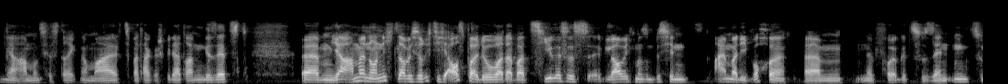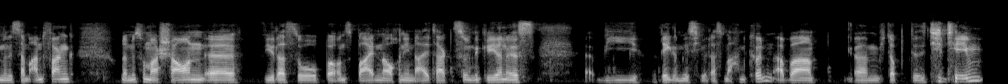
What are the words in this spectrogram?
ja, haben uns jetzt direkt nochmal zwei Tage später dran gesetzt. Ähm, ja, haben wir noch nicht, glaube ich, so richtig ausbaldowert, aber Ziel ist es, glaube ich, mal so ein bisschen einmal die Woche ähm, eine Folge zu senden, zumindest am Anfang. Und dann müssen wir mal schauen, äh, wie das so bei uns beiden auch in den Alltag zu integrieren ist, wie regelmäßig wir das machen können. Aber ähm, ich glaube, die, die, Themen,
